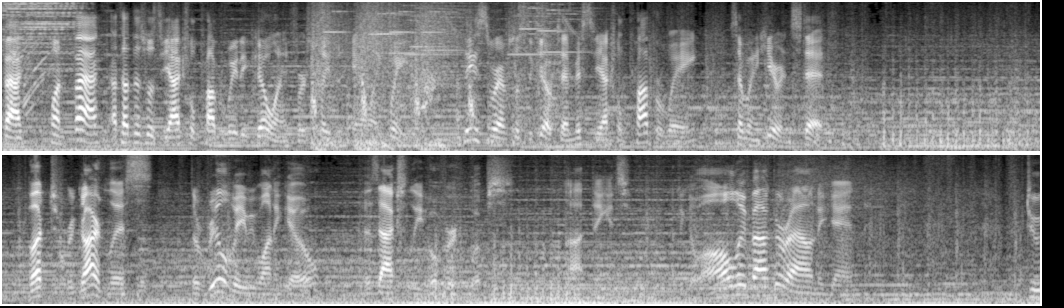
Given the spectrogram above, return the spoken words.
Fact, fun fact, I thought this was the actual proper way to go when I first played this game. I'm like, wait, I think this is where I'm supposed to go, because I missed the actual proper way, so I went here instead. But, regardless, the real way we want to go is actually over, whoops, ah, dang it, I have to go all the way back around again. Okay,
